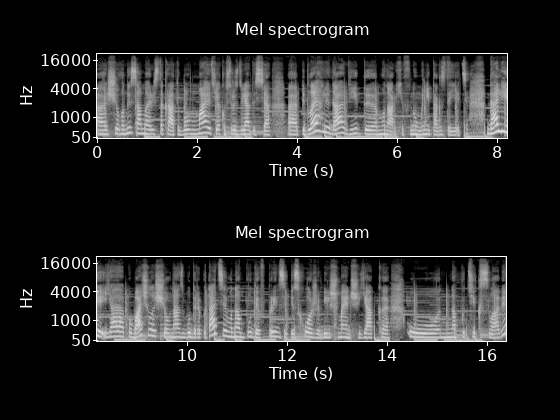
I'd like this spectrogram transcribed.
е, що вони саме аристократи, бо мають якось розділятися е, підлеглі да, від е, монархів. Ну, мені так здається. Далі я побачила, що в нас буде репутація, вона буде, в принципі, схожа більш-менш як у на Путік Славі,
